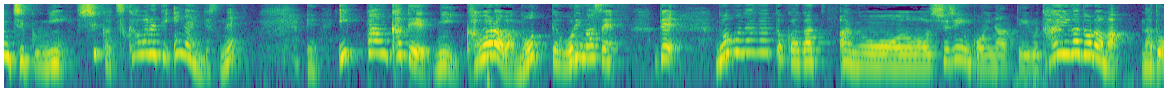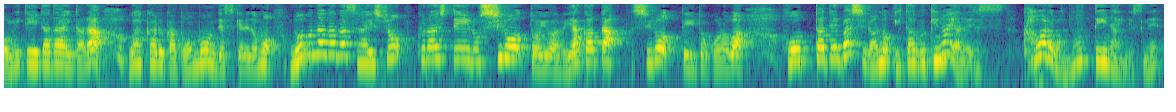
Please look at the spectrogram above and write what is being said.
建築にしか使われていないんですね。え一般家庭に瓦は載っておりません。で信長とかが、あのー、主人公になっている大河ドラマなどを見ていただいたらわかるかと思うんですけれども信長が最初暮らしている城といわれる館城っていうところは掘ったて柱の板吹きの屋根です。瓦は乗っていないんですね。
